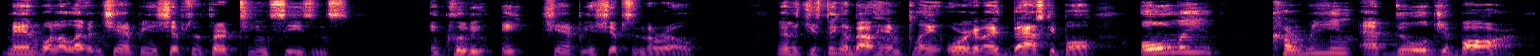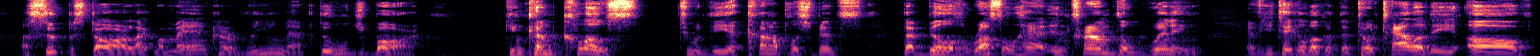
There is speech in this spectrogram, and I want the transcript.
Man won 11 championships in 13 seasons, including eight championships in a row. And if you think about him playing organized basketball, only Kareem Abdul Jabbar, a superstar like my man Kareem Abdul Jabbar, can come close to the accomplishments that Bill Russell had in terms of winning. If you take a look at the totality of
